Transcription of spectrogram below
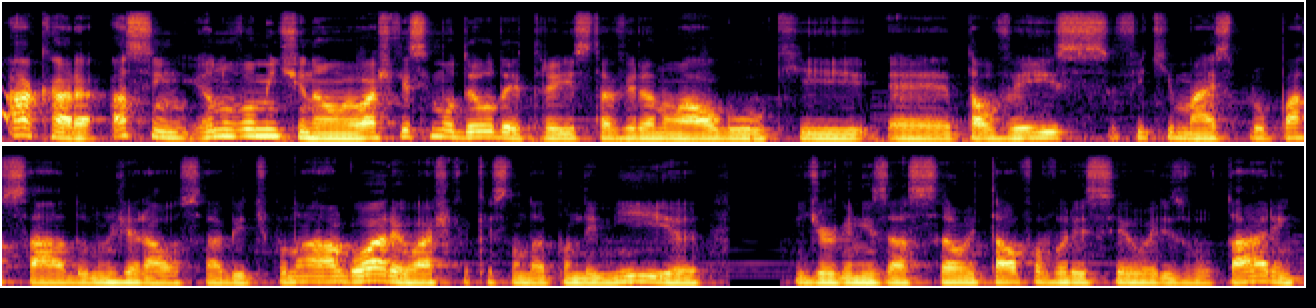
Ah, cara, assim, eu não vou mentir não, eu acho que esse modelo da E3 tá virando algo que é, talvez fique mais pro passado no geral, sabe? Tipo, agora eu acho que a questão da pandemia e de organização e tal favoreceu eles voltarem.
